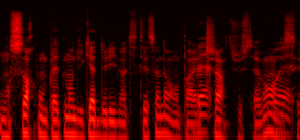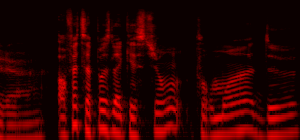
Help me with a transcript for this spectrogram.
on sort complètement du cadre de l'identité sonore. On parlait Bah, de chart juste avant. ouais. C'est le... En fait, ça pose la question, pour moi, de.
